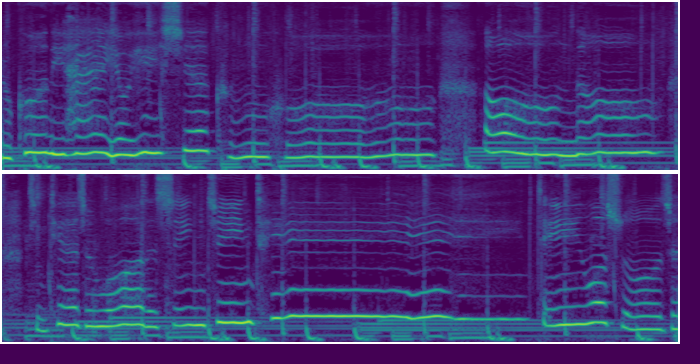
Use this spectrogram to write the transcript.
如果你还有一些困惑，Oh no。紧贴着我的心，倾听，听我说着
